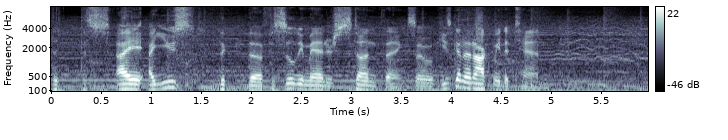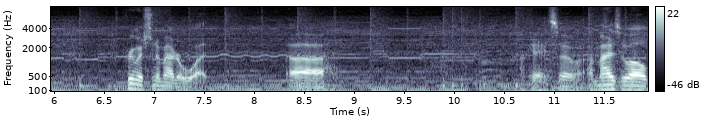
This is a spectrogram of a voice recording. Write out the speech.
The, this, I, I used the, the facility manager's stun thing, so he's gonna knock me to 10. Pretty much no matter what. Uh... Okay, so I might as well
